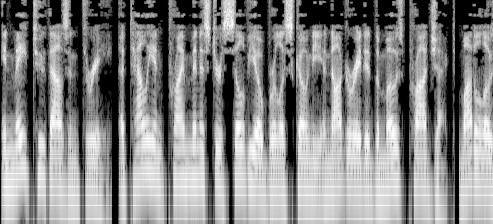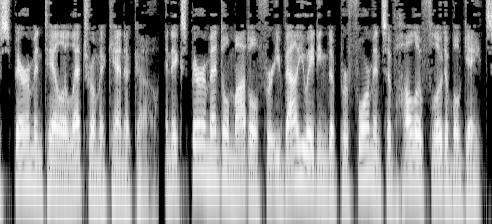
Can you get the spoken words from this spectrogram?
In May 2003, Italian Prime Minister Silvio Berlusconi inaugurated the MOSE project Modello Sperimentale Elettromeccanico, an experimental model for evaluating the performance of hollow floatable gates.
